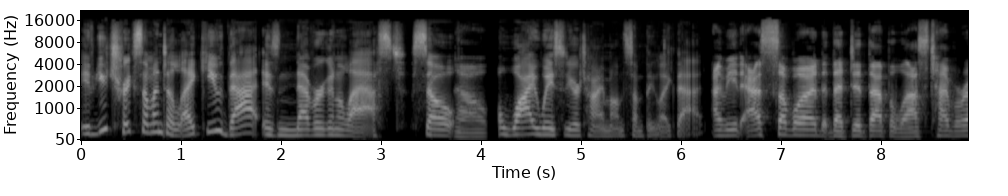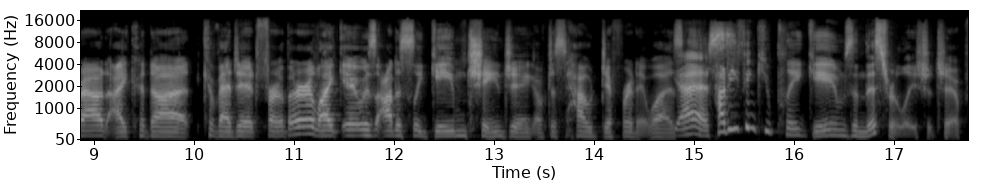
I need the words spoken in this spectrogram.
if you trick someone to like you, that is never going to last. So, No. why waste your time on something like that? I mean, as someone that did that the last time around, I could not commend it further. Like, it was honestly game changing of just how different it was. Yes. How do you think you play games in this relationship?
